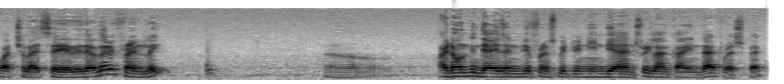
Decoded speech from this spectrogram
what shall I say, they're very friendly. Uh, I don't think there is any difference between India and Sri Lanka in that respect.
